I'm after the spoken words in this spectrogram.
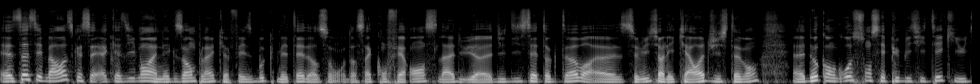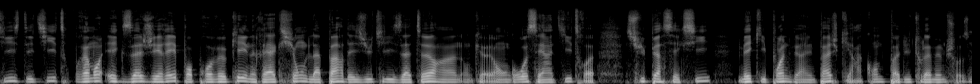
Et ça, c'est marrant parce que c'est quasiment un exemple hein, que Facebook mettait dans, son, dans sa conférence là, du, euh, du 17 octobre, euh, celui sur les carottes justement. donc, en gros, ce sont ces publicités qui utilisent des titres vraiment exagérés pour provoquer une réaction de la part des utilisateurs. Hein. Donc, en gros, c'est un titre super sexy, mais qui pointe vers une page qui raconte pas du tout la même chose.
